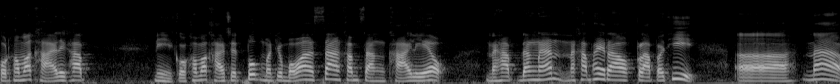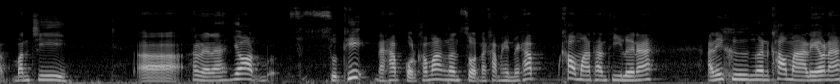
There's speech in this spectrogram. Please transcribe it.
กดคำว่าขายเลยครับ นี่กดคำว่าขายเสร็จปุ๊บ มันจะบอกว่าสร้างคำสั่งขายแล้วนะครับ ดังนั้นนะครับให้เรากลับไปที่หน้าบัญชีเอ่อเขาเรียกนะยอดสุทธินะครับ กดคำว่าเงินสดนะครับเห็นไหมครับ เข้ามาทันทีเลยนะ อันนี้คือเงินเข้ามาแล้วนะ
